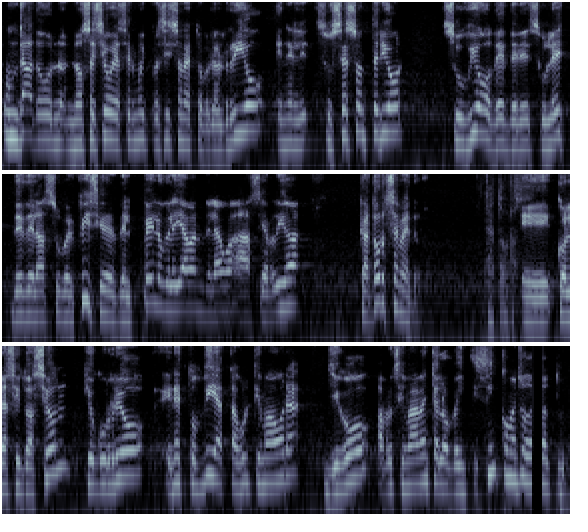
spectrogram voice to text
un dato, no, sé si voy a ser muy preciso en esto, pero el río en el suceso anterior subió desde, su desde la superficie, desde el pelo que le llaman del agua hacia arriba, 14 metros. 14. con la situación que ocurrió en estos días, estas últimas horas, llegó aproximadamente a los 25 metros de altura.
